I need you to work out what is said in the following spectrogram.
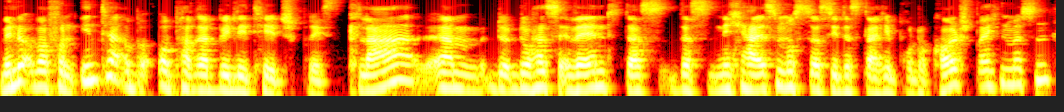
Wenn du aber von Interoperabilität sprichst, klar, ähm, du, du, hast erwähnt, dass das nicht heißen muss, dass sie das gleiche Protokoll sprechen müssen,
